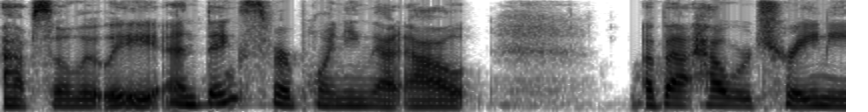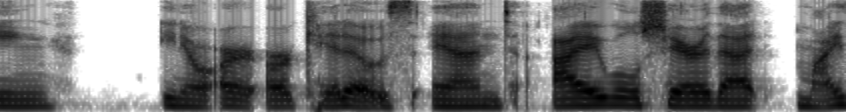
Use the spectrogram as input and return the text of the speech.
Absolutely. And thanks for pointing that out about how we're training you know our our kiddos. And i will share that my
